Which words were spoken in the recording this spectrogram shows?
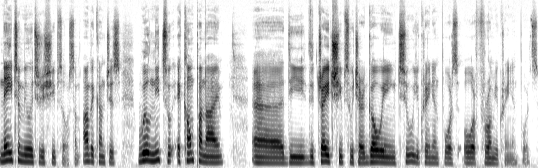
NATO military ships or some other countries, will need to accompany uh, the the trade ships which are going to Ukrainian ports or from Ukrainian ports.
